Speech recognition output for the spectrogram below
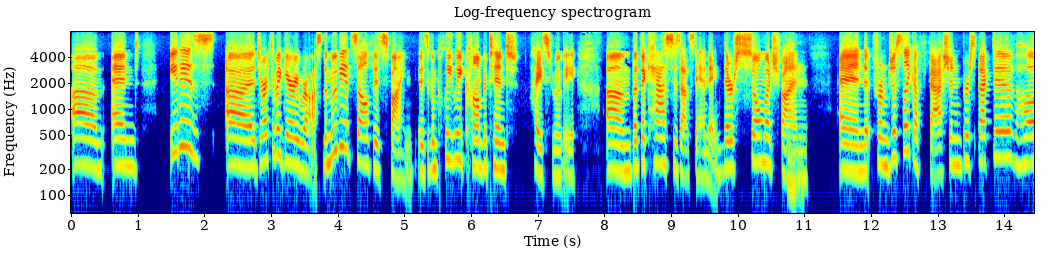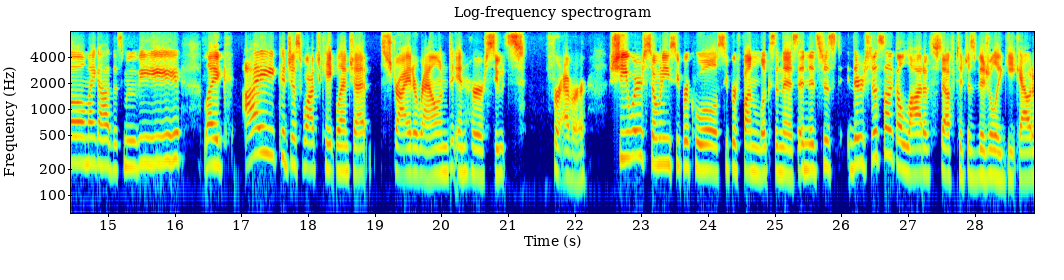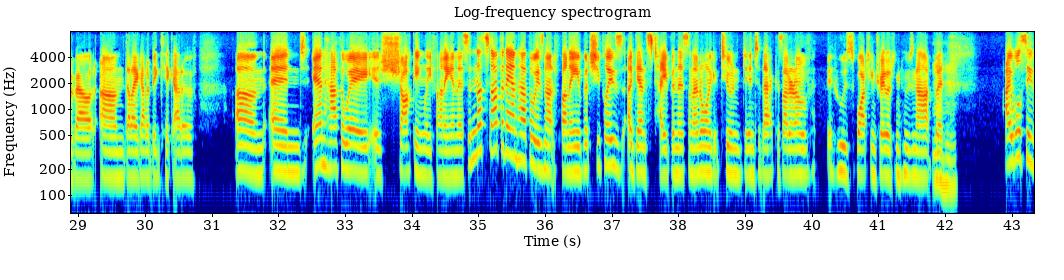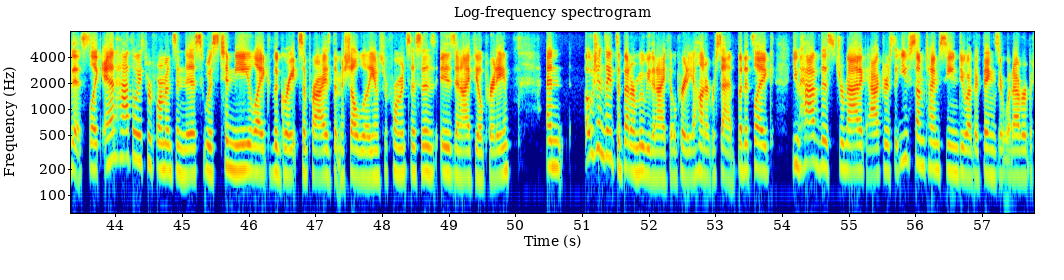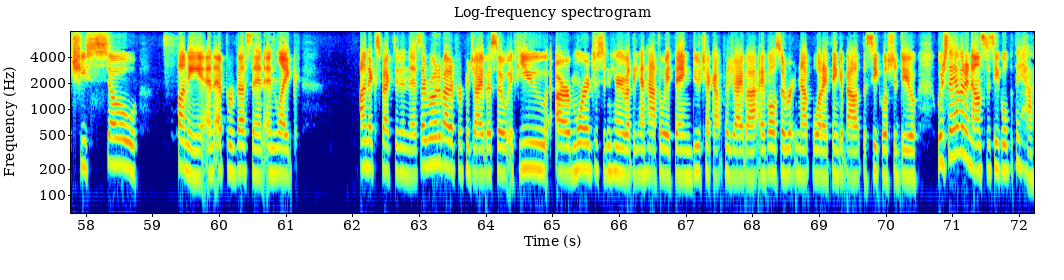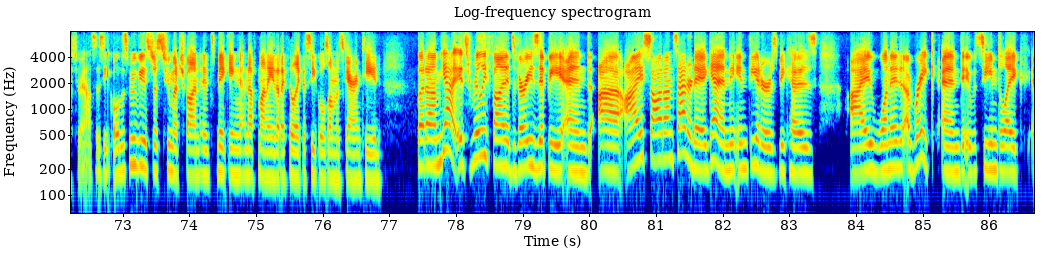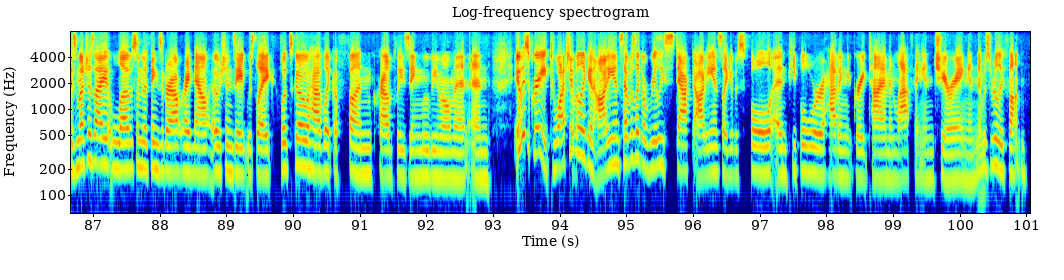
Um, and it is uh, directed by Gary Ross. The movie itself is fine. It's a completely competent heist movie. Um, but the cast is outstanding. They're so much fun. And from just like a fashion perspective, oh my God, this movie. Like, I could just watch Cate Blanchett stride around in her suits forever. She wears so many super cool, super fun looks in this. And it's just, there's just like a lot of stuff to just visually geek out about um, that I got a big kick out of. Um, and Anne Hathaway is shockingly funny in this. And that's not that Anne Hathaway is not funny, but she plays against type in this. And I don't want to get too into that because I don't know who's watching trailers and who's not. But Mhm. I will say this like Anne Hathaway's performance in this was to me like the great surprise that Michelle Williams' performance this is, is in I Feel Pretty. And Ocean's Eight's a better movie than I Feel Pretty, 100%. But it's like you have this dramatic actress that you've sometimes seen do other things or whatever, but she's so funny and effervescent and like unexpected in this. I wrote about it for Pajiba, so if you are more interested in hearing about the Anne Hathaway thing, do check out Pajiba. I've also written up what I think about the sequel should do, which they haven't announced a sequel, but they have to announce a sequel. This movie is just too much fun. It's making enough money that I feel like a sequel's almost guaranteed. But um, yeah, it's really fun. It's very zippy, and uh, I saw it on Saturday again in theaters because I wanted a break, and it seemed like as much as I love some of the things that are out right now, Ocean's Eight was like, let's go have like a fun, crowd pleasing movie moment, and it was great to watch it with like an audience. That was like a really stacked audience, like it was full, and people were having a great time and laughing and cheering, and it was really fun.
